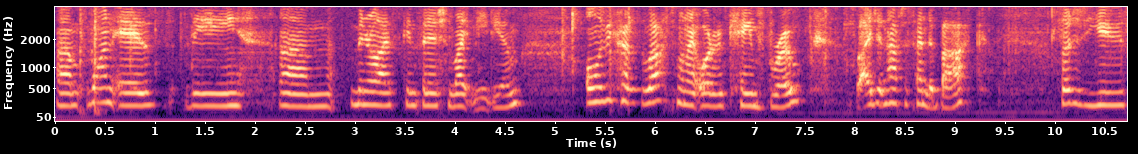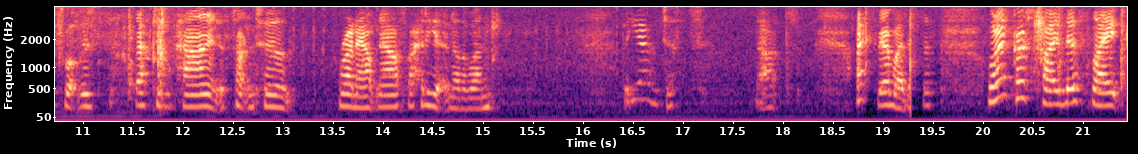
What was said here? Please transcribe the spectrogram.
Um, one is the um, Mineralized Skin Finish Light Medium, only because the last one I ordered came broke, but I didn't have to send it back. So I just used what was left in the pan and it's starting to run out now, so I had to get another one. But yeah, just that. I swear by this stuff. When I first tried this, like,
